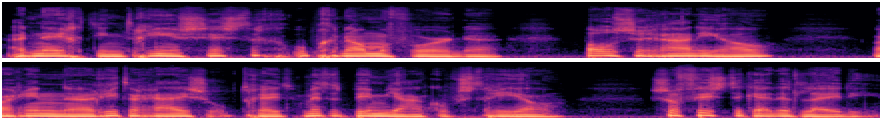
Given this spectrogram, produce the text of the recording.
uit 1963. Opgenomen voor de Poolse radio. Waarin Rita Reis optreedt met het Pim Jacobs trio. Sophisticated Lady.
